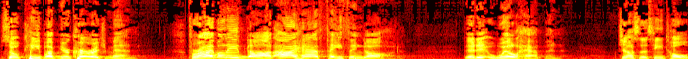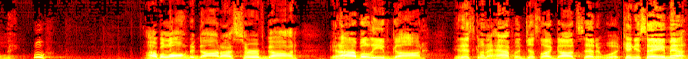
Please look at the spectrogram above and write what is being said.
So keep up your courage, men. For I believe God, I have faith in God, that it will happen just as He told me. Whew. I belong to God, I serve God, and I believe God, and it's going to happen just like God said it would. Can you say amen?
